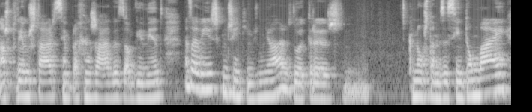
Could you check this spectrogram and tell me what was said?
Nós podemos estar sempre arranjadas, obviamente, mas há dias que nos sentimos melhores, outras que não estamos assim tão bem.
